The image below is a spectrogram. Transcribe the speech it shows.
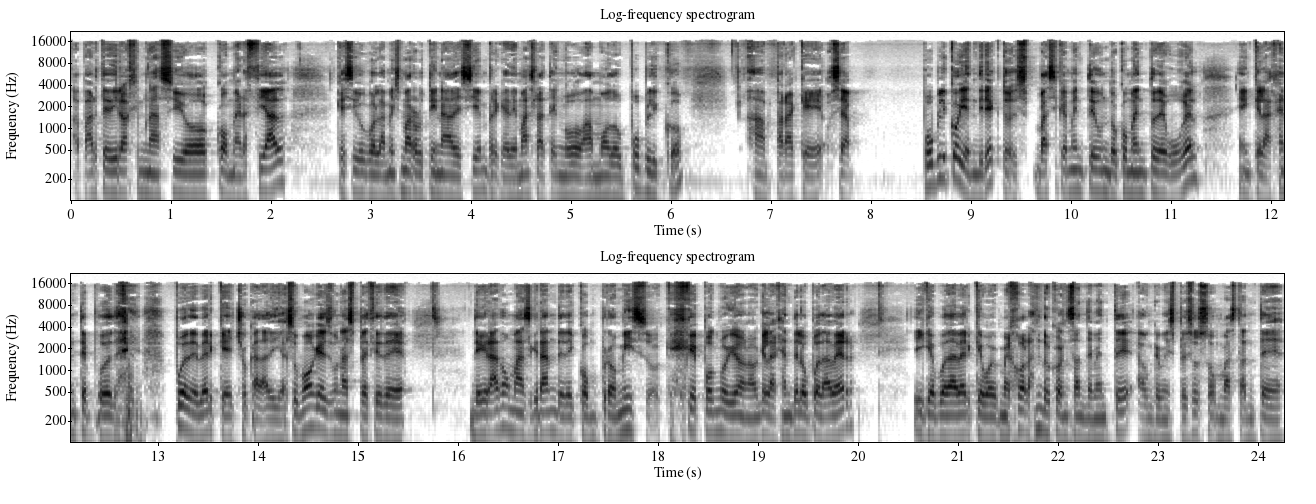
aparte de ir al gimnasio comercial, que sigo con la misma rutina de siempre, que además la tengo a modo público, ah, para que, o sea, público y en directo. Es básicamente un documento de Google en que la gente puede, puede ver qué he hecho cada día. Supongo que es una especie de, de grado más grande de compromiso que, pongo yo, ¿no? Que la gente lo pueda ver y que pueda ver que voy mejorando constantemente, aunque mis pesos son bastante,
